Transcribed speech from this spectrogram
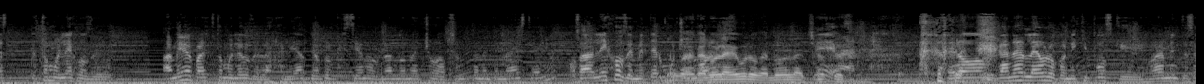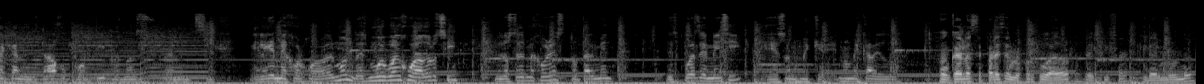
es- está muy lejos de... A mí me parece que está muy lejos de la realidad. Yo creo que Cristiano Ronaldo no ha hecho absolutamente nada este año. O sea, lejos de meter mucho. ganó la Euro, ganó la Champions. Pero ganar la euro con equipos que realmente sacan el trabajo por ti, pues no es realmente sí, el mejor jugador del mundo. Es muy buen jugador, sí. De los tres mejores, totalmente. Después de Messi, eso no me, no me cabe duda. Juan Carlos, ¿te parece el mejor jugador de FIFA del mundo?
